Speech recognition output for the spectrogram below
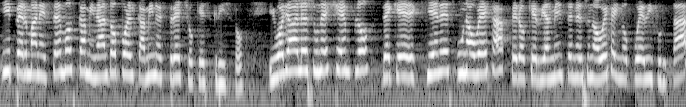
y permanecemos caminando por el camino estrecho, que es Cristo. Y voy a darles un ejemplo de que quién es una oveja, pero que realmente no es una oveja y no puede disfrutar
